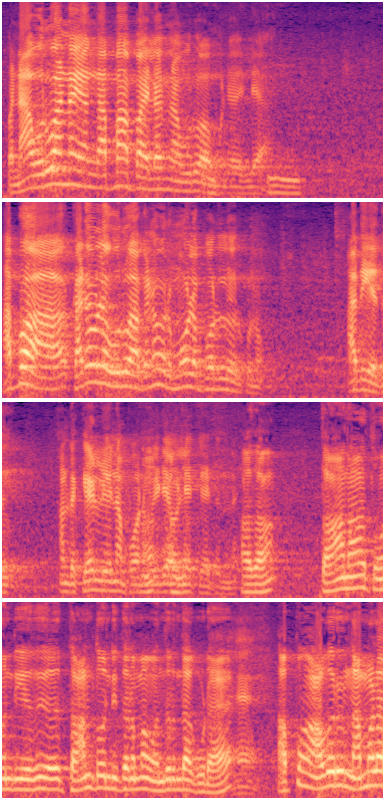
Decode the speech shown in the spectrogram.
இப்போ நான் உருவானா எங்கள் அம்மா அப்பா எல்லாரும் நான் உருவாக முடியாது இல்லையா? அப்போ கடவுளை உருவாக்கணும் ஒரு மூலப்பொருள் இருக்கணும். அது எது? அந்த கேள்வியை நான் போன வீடியோவிலே கேட்டிருந்தேன். அதான். தானா தோன்றியது தான் தோன்றித்தனமா வந்திருந்தா கூட. அப்போ அவரு நம்மளை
